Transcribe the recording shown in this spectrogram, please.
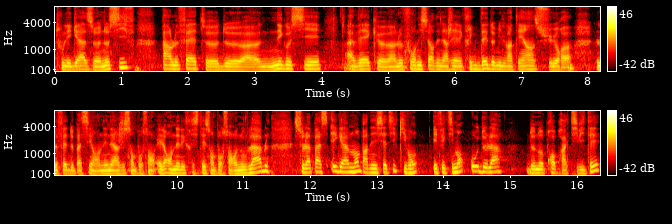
tous les gaz nocifs, par le fait de négocier avec le fournisseur d'énergie électrique dès 2021 sur le fait de passer en énergie 100% et en électricité 100% renouvelable. Cela passe également par des initiatives qui vont effectivement au-delà de nos propres activités,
